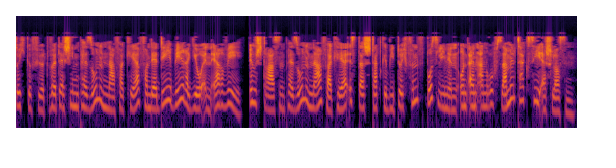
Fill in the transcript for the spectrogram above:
Durchgeführt wird der Schienenpersonennahverkehr von der DB Regio NRW. Im Straßenpersonennahverkehr ist das Stadtgebiet durch fünf Buslinien und ein Anrufsammeltaxi erschlossen.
